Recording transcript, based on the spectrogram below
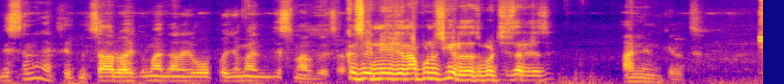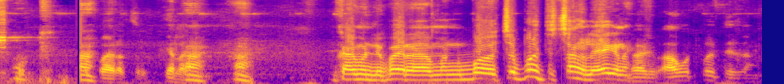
दिसत ना ते चालू आहे की मैदान ओपोजिट मैदान दिसणार सर कसं नियोजन आपणच केलं जातं गोडच्या सरच्याचं आणि केलं ओके. पायरा तर केला. हा हा. काय म्हणले पायरा मग पळते चांगलं आहे का गाडी आवड पडते चांगलं.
